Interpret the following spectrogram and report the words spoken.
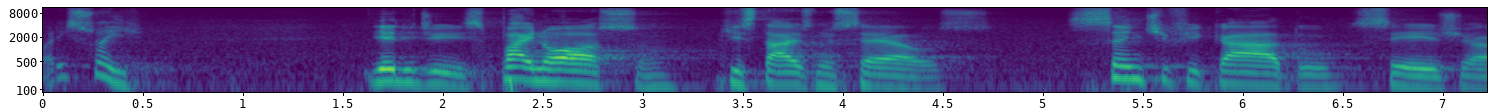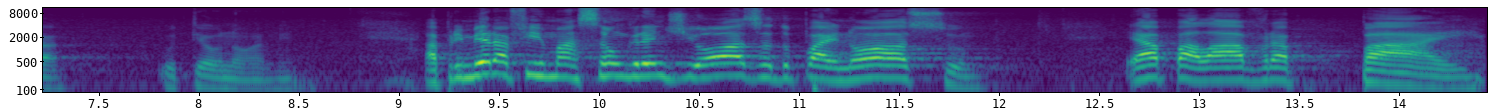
olha isso aí. E ele diz: Pai nosso que estás nos céus, santificado seja o teu nome. A primeira afirmação grandiosa do Pai Nosso é a palavra Pai.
